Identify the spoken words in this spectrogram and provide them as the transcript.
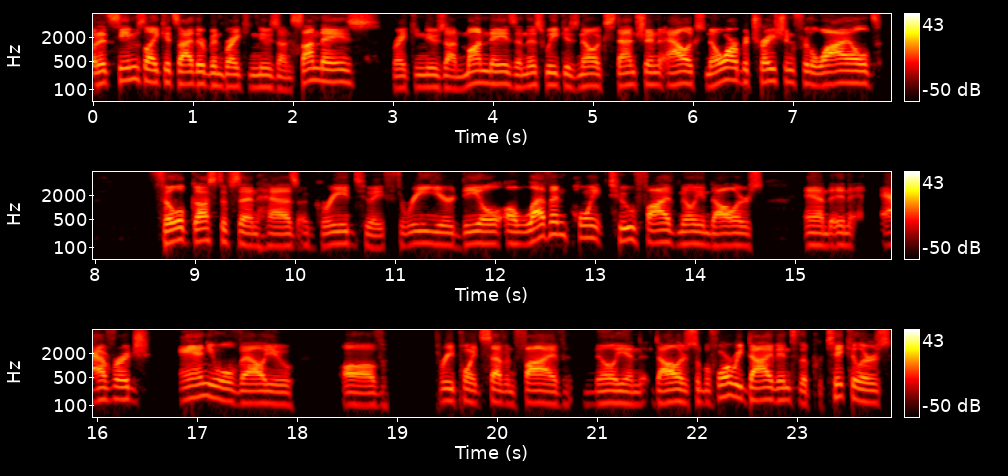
But it seems like it's either been breaking news on Sundays, breaking news on Mondays, and this week is no extension. Alex, no arbitration for the Wild. Filip Gustavsson has agreed to a three year deal, $11.25 million, and an average annual value of $3.75 million. So before we dive into the particulars,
